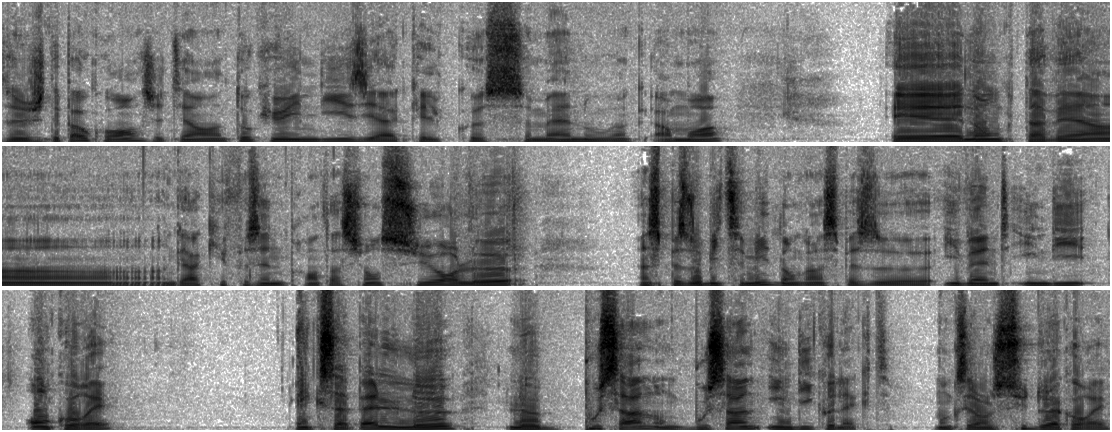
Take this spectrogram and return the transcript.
j'étais pas au courant, j'étais en Tokyo Indies il y a quelques semaines ou un, un mois. Et donc, tu avais un, un gars qui faisait une présentation sur le un espèce de Beat Summit, donc un espèce de event indie en Corée, et qui s'appelle le, le Busan, donc Busan Indie Connect. Donc c'est dans le sud de la Corée.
